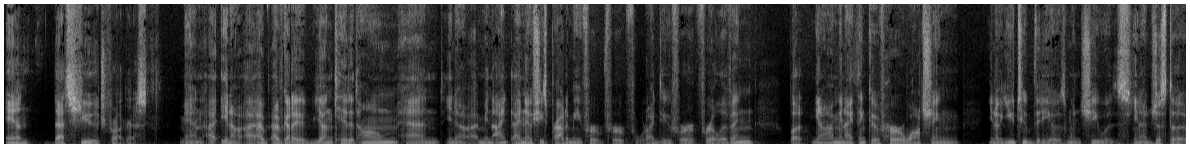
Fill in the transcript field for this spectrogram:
and that's huge progress. Man I, you know I, I've- got a young kid at home and you know i mean I, I know she's proud of me for, for, for what i do for, for a living. But you know i mean i think of her watching you know youtube videos when she was you know just a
